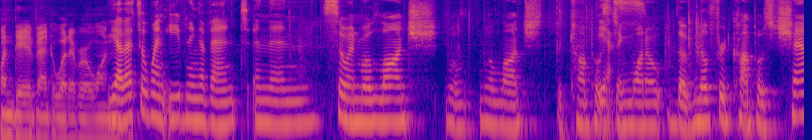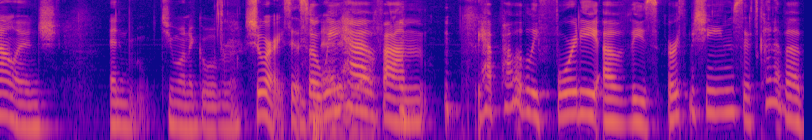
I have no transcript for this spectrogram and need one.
one day event or whatever a one Yeah, that's a one evening event, and then So, and we'll launch we'll we'll launch the composting Yes. one oh the Milford Compost Challenge. And do you want to go over? Sure. So, so we have um, we have probably forty of these earth machines. There's kind of a,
